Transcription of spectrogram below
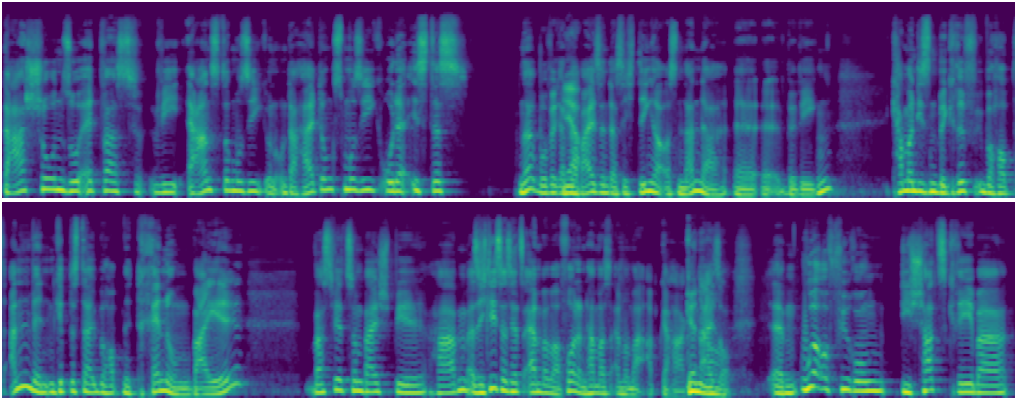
da schon so etwas wie ernste Musik und Unterhaltungsmusik oder ist das, ne, wo wir gerade Ja. dabei sind, dass sich Dinge auseinander äh, äh, bewegen? Kann man diesen Begriff überhaupt anwenden? Gibt es da überhaupt eine Trennung? Weil, was wir zum Beispiel haben, also ich lese das jetzt einfach mal vor, dann haben wir es einfach mal abgehakt. Genau. Also, ähm, Uraufführung, die Schatzgräber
